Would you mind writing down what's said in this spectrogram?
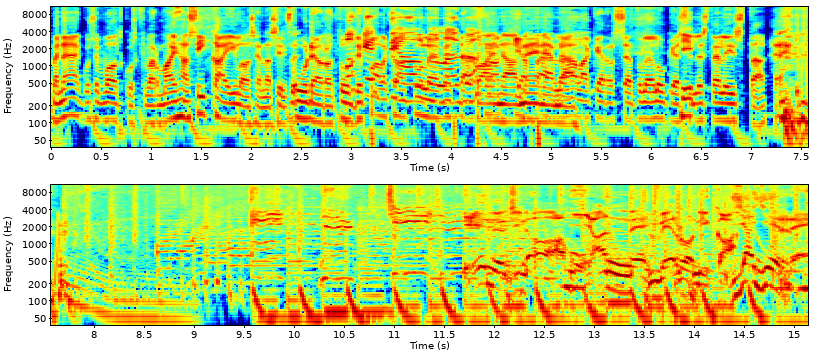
Mä näen, kun se Voltkuski varmaan ihan sika-iloisena sillä 6 euron tunti palkalla tulee vetää. Painaa menemään. alakerrassa ja tulee lukea sille sitä listaa. Energin aamu. Janne, Veronika ja Jere.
